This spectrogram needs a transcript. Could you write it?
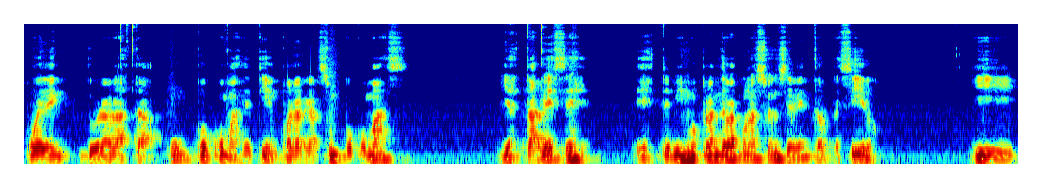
pueden durar hasta un poco más de tiempo, alargarse un poco más. Y hasta a veces este mismo plan de vacunación se ve entorpecido y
